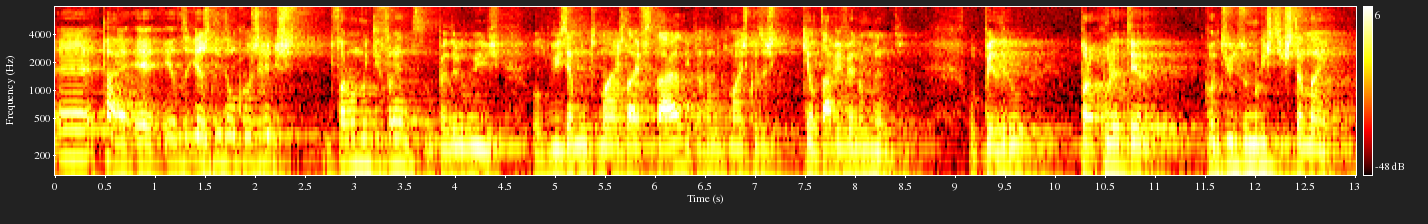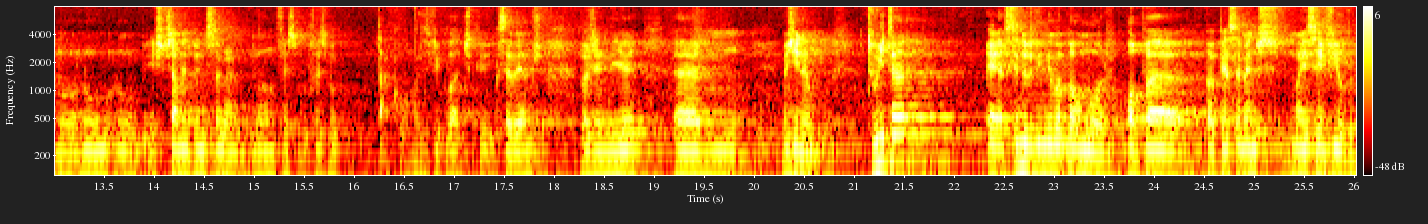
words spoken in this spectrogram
eh, pá, é, eles, eles lidam com as redes de forma muito diferente, o Pedro e o Luís. O Luís é muito mais lifestyle e, portanto, é muito mais coisas que ele está a viver no momento. O Pedro procura ter conteúdos humorísticos também, no, no, no, especialmente no Instagram, não no Facebook. O Facebook está com as dificuldades que, que sabemos hoje em dia. Um, imagina, Twitter é sem dúvida nenhuma para humor ou para, para pensamentos meio sem filtro.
